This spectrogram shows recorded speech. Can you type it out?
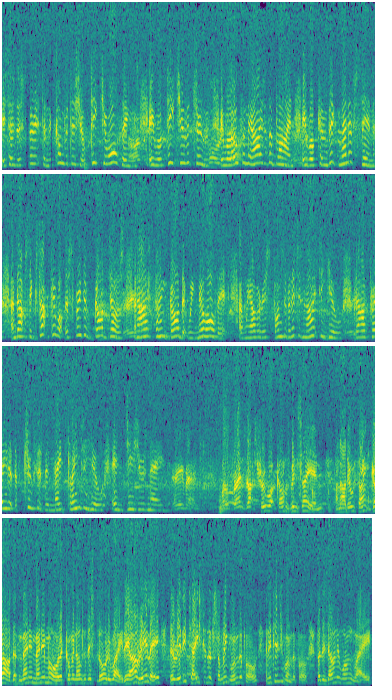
It says, the Spirit and the Comforter shall teach you all things. He will teach you the truth. He will open the eyes of the blind. It will convict men of sin. And that's exactly what the Spirit of God does. And I thank God that we know of it. And we have a responsibility tonight to you. But I pray that the truth has been made plain to you in Jesus' name. Amen. Well, friends, that's true what Con's been saying, and I do thank God that many, many more are coming onto this glory way. They are really, they're really tasting of something wonderful, and it is wonderful. But there's only one way:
